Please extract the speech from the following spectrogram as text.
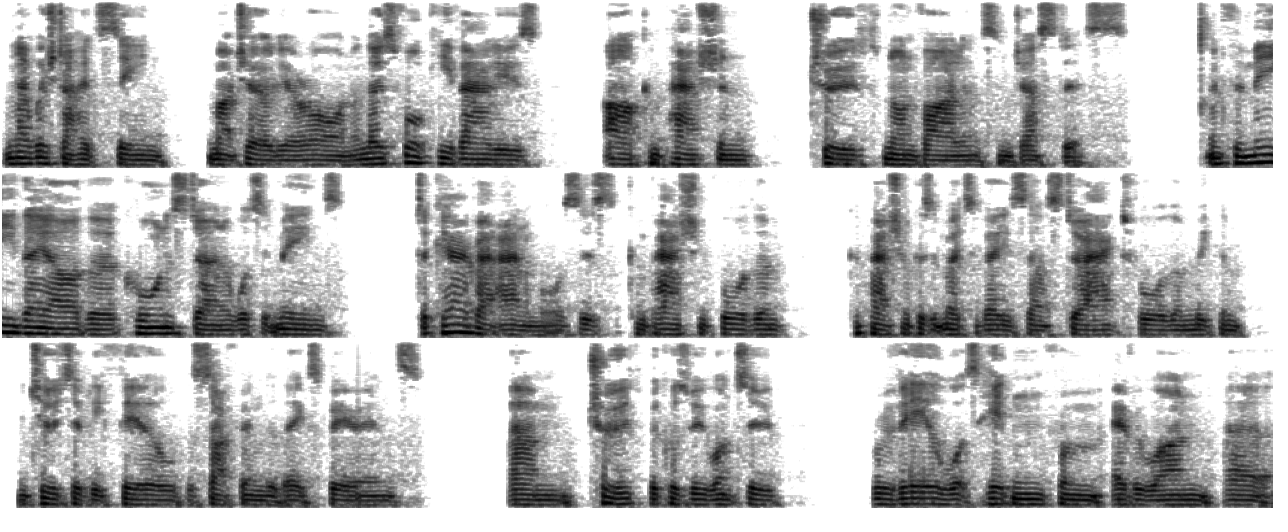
and I wished I had seen much earlier on. And those four key values are compassion, truth, non-violence, and justice. And for me, they are the cornerstone of what it means to care about animals is compassion for them, compassion because it motivates us to act for them. We can intuitively feel the suffering that they experience um, truth because we want to reveal what's hidden from everyone. Uh,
